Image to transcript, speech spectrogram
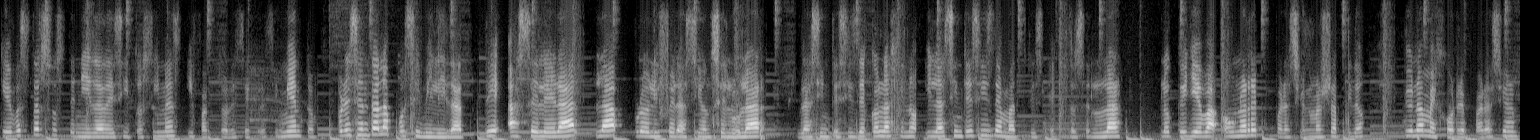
que va a estar sostenida de citocinas y factores de crecimiento. Presenta la posibilidad de acelerar la proliferación celular, la síntesis de colágeno y la síntesis de matriz extracelular, lo que lleva a una recuperación más rápida y una mejor reparación.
